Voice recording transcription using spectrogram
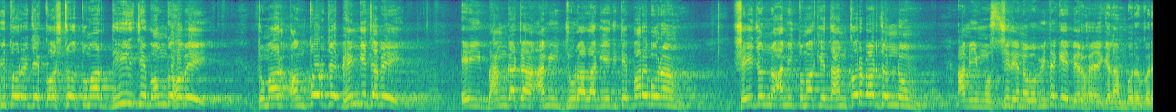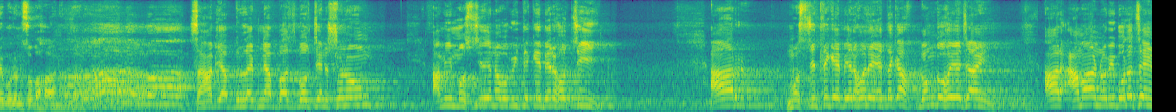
ভিতরে যে কষ্ট, তোমার দিল যে ভঙ্গ হবে, তোমার অন্তর যে ভেঙ্গে যাবে এই ভাঙ্গাটা আমি জোড়া লাগিয়ে দিতে পারব না। সেই জন্য আমি তোমাকে দান করবার জন্য আমি মসজিদে নবী থেকে বের হয়ে গেলাম বলে করে বলুন সুবাহান সাহাবি আবদুল্লাহ ইবনে আব্বাস বলছেন, শুনুন, আমি মসজিদে নবী থেকে বের হচ্ছি। আর মসজিদ থেকে বের হলে এতেকাফ বঙ্গ হয়ে যায়। আর আমার নবী বলেছেন,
